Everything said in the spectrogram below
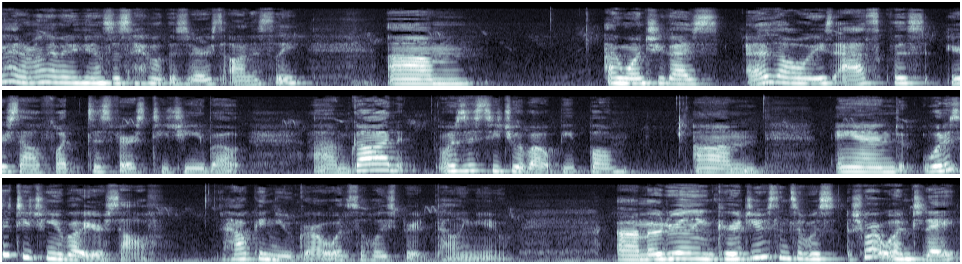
yeah, I don't really have anything else to say about this verse, honestly. Um, I want you guys, as always, ask this yourself. What's this verse teaching you about um, God? What does this teach you about people? Um, and what is it teaching you about yourself? How can you grow? What is the Holy Spirit telling you? Um, I would really encourage you, since it was a short one today,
